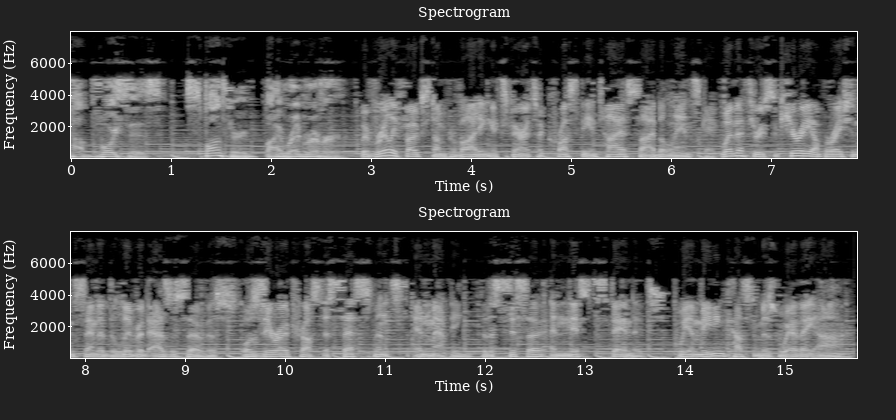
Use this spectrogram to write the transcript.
Top Voices Sponsored by Red River. We've really focused on providing experience across the entire cyber landscape, whether through Security Operations Center delivered as a service or zero trust assessments and mapping to the CISA and NIST standards. We are meeting customers where they are,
